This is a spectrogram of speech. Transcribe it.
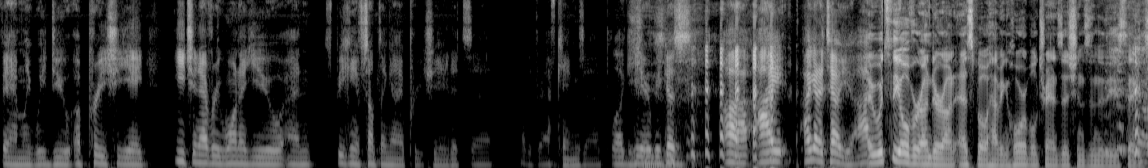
family. We do appreciate each and every one of you. And speaking of something I appreciate, it's uh, another DraftKings uh, plug here because uh, I I got to tell you, I, Hey, what's the over under on Espo having horrible transitions into these things?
